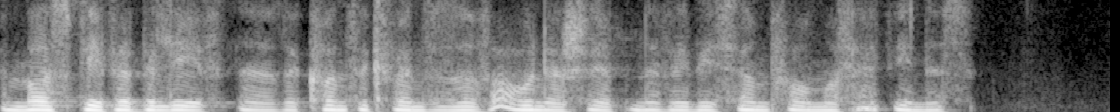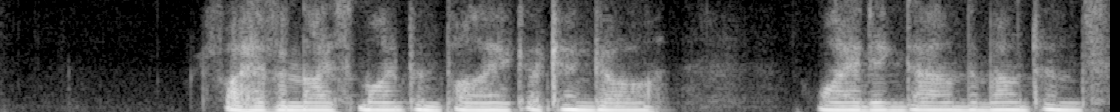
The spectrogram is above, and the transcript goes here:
And most people believe uh, the consequences of ownership there will be some form of happiness. If I have a nice mountain bike, I can go winding down the mountains.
